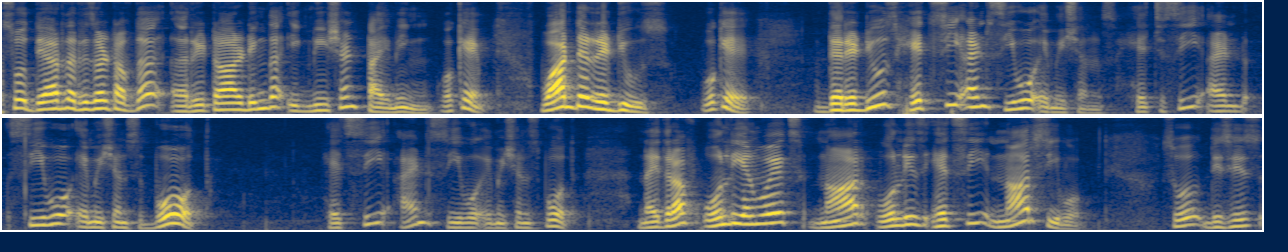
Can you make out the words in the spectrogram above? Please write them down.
So, they are the result of the uh, retarding the ignition timing. Okay. What they reduce? Okay. They reduce HC and CO emissions. HC and CO emissions both. HC and CO emissions both. Neither of only NOx nor only HC nor CO. So, this is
